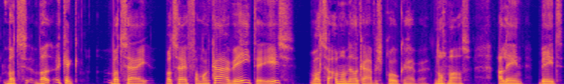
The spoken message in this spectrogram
wat, wat, kijk, wat, zij, wat zij van elkaar weten is... wat ze allemaal met elkaar besproken hebben. Nogmaals, alleen weet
